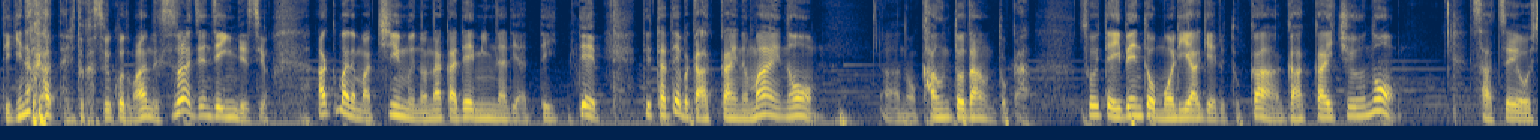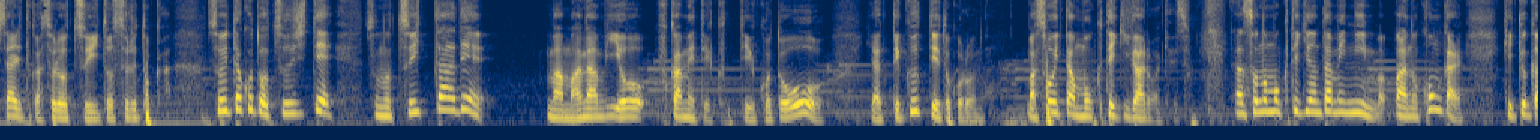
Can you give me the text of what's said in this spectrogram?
できなかったりとかすることもあるんですけどそれは全然いいんですよ。あくまでまチームの中でみんなでやっていってで例えば学会の前のあのカウントダウンとかそういったイベントを盛り上げるとか学会中の撮影をしたりとかそれをツイートするとかそういったことを通じてそのツイッターでま学びを深めていくっていうことをやっていくっていうところのまあ、そういった目的があるわけですよ。その目的のために、まあの今回結局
